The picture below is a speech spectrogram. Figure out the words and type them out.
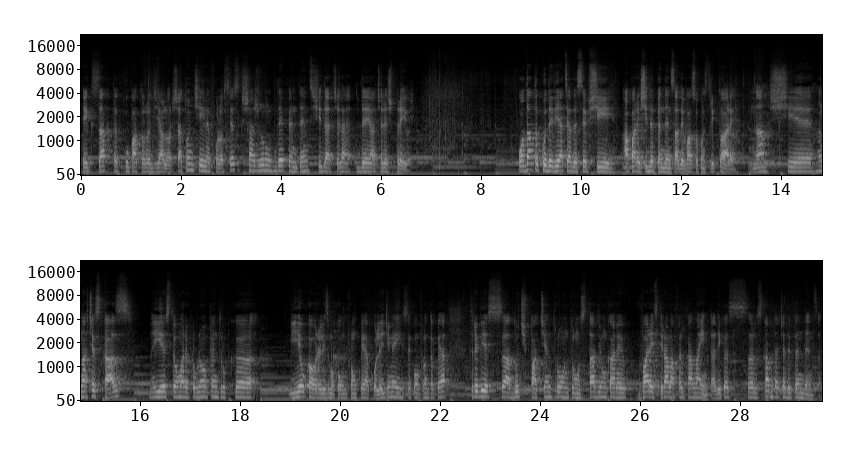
exactă cu patologia lor și atunci ei le folosesc și ajung dependenți și de acele, de acele spreiuri. Odată cu deviația de sept și apare și dependența de vasoconstrictoare. Da? Și în acest caz este o mare problemă pentru că eu ca Aurelis mă confrunt cu ea, colegii mei se confruntă cu ea, trebuie să aduci pacientul într-un stadiu în care va respira la fel ca înainte, adică să-l scap de acea dependență.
